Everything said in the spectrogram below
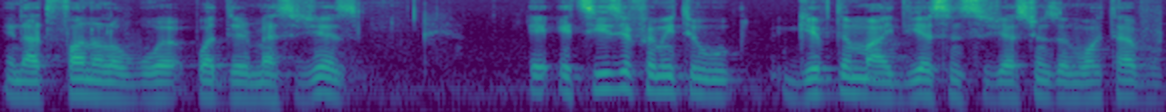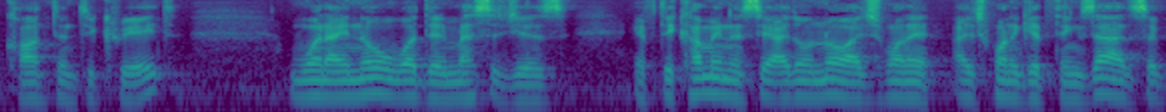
in that funnel of wh- what their message is, it, it's easier for me to give them ideas and suggestions on what type of content to create when I know what their message is, if they come in and say, "I don't know, I just want to, I just want to get things out," it's like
